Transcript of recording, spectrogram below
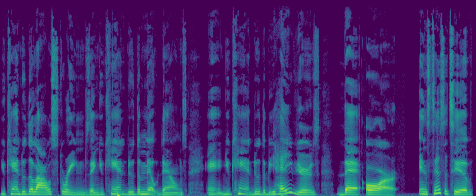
You can't do the loud screams and you can't do the meltdowns and you can't do the behaviors that are insensitive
